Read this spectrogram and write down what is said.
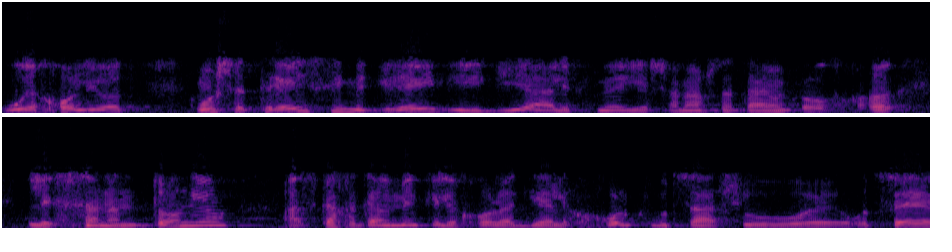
הוא יכול להיות, כמו שטרייסי מגריידי הגיע לפני שנה, שנתיים, אני כבר לא זוכר, לסן אנטוניו, אז ככה גל מנקל יכול להגיע לכל קבוצה שהוא אה, רוצה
